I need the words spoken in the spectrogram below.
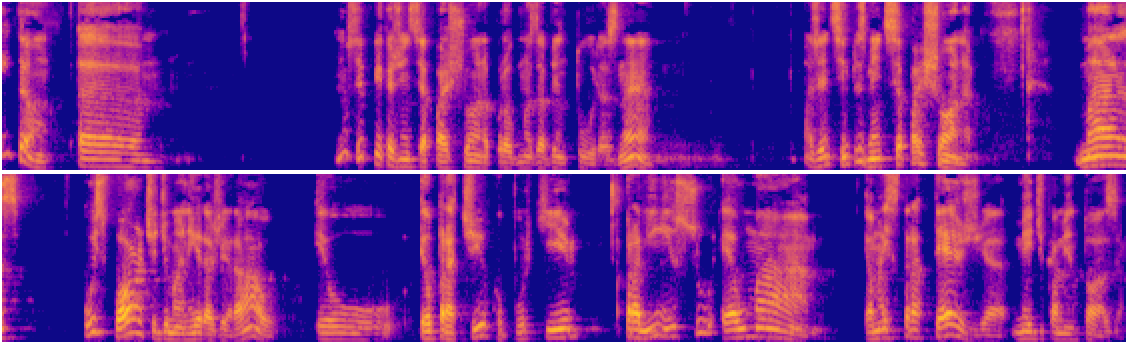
Então, uh, não sei por que a gente se apaixona por algumas aventuras, né? A gente simplesmente se apaixona. Mas o esporte, de maneira geral, eu, eu pratico porque para mim, isso é uma, é uma estratégia medicamentosa.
